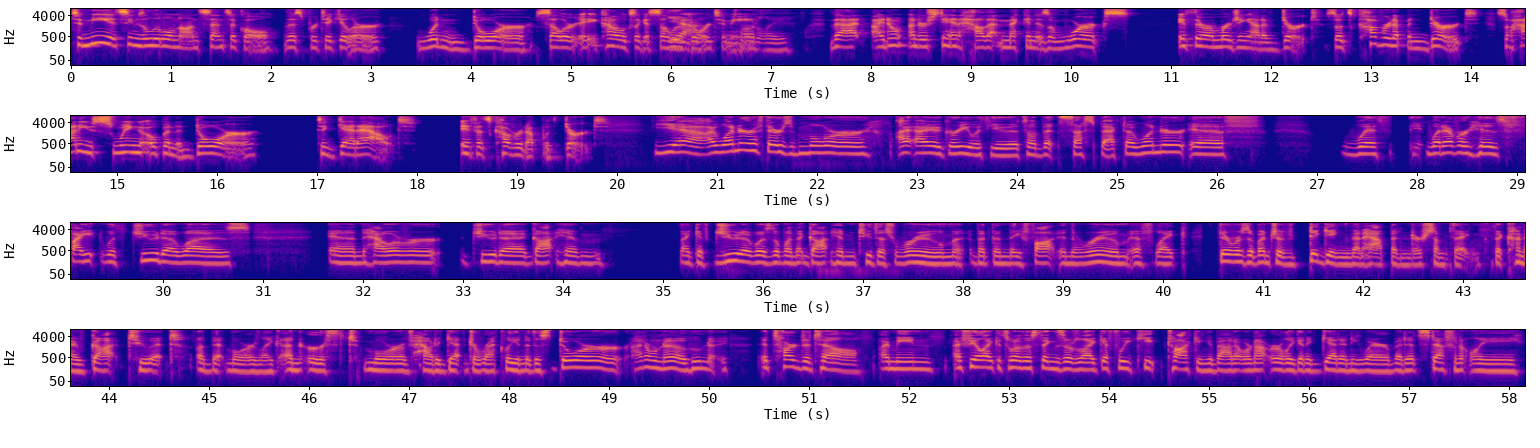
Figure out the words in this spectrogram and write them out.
to me, it seems a little nonsensical, this particular wooden door cellar it kind of looks like a cellar yeah, door to me totally that i don't understand how that mechanism works if they're emerging out of dirt. So it's covered up in dirt. So how do you swing open a door to get out if it's covered up with dirt? Yeah i wonder if there's more i, I agree with you it's a bit suspect. I wonder if with whatever his fight with judah was and however Judah got him like if Judah was the one that got him to this room, but then they fought in the room, if like there was a bunch of digging that happened or something that kind of got to it a bit more, like unearthed more of how to get directly into this door, or I don't know, who knows. It's hard to tell. I mean, I feel like it's one of those things that like if we keep talking about it, we're not really going to get anywhere, but it's definitely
